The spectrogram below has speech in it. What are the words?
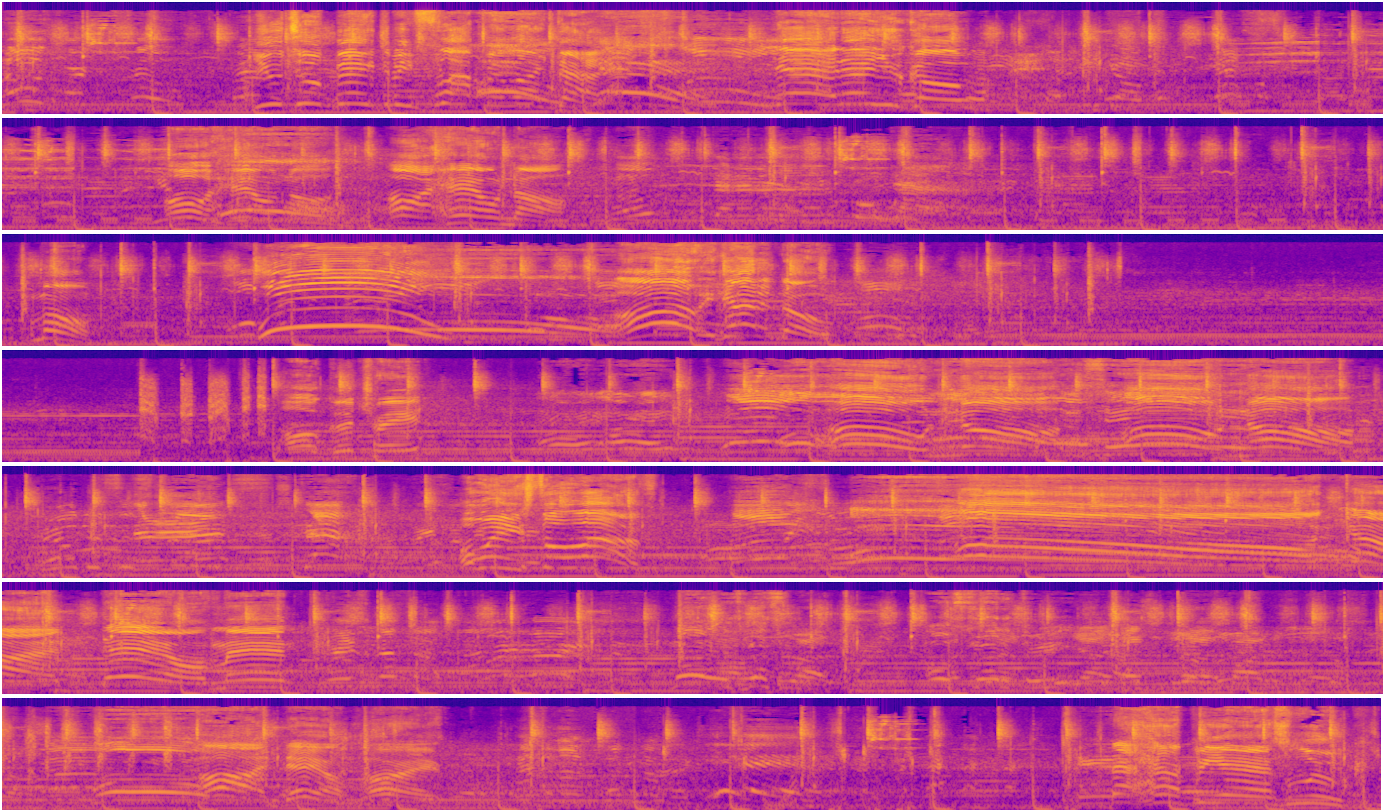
Toes versus toes. You too big to be flopping like that. Yeah, there you go. Oh hell no. Oh hell no. Come on. Woo! Oh, good trade. All right, all right. Oh no. Oh no. Oh wait, he's still alive. Oh, god damn, man. No, it's best. Oh, straight three. Yeah, that's the Oh. Ah, damn. All right. That happy ass Luke.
